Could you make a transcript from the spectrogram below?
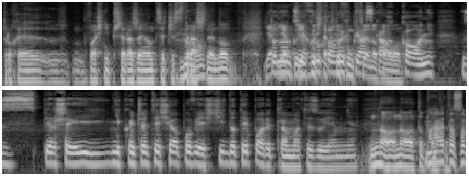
trochę właśnie przerażające czy no. straszne. No, no jak, jakoś tak to funkcjonowało. koń z pierwszej niekończącej się opowieści do tej pory traumatyzuje mnie. No, no, to no, Ale to są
